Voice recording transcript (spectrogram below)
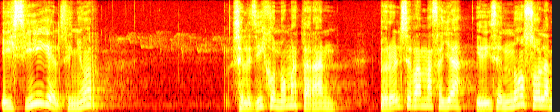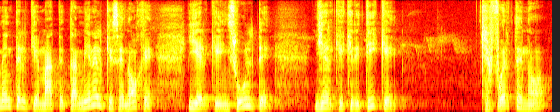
Y sigue el Señor. Se les dijo, no matarán. Pero él se va más allá y dice, no solamente el que mate, también el que se enoje y el que insulte y el que critique. Qué fuerte, ¿no?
